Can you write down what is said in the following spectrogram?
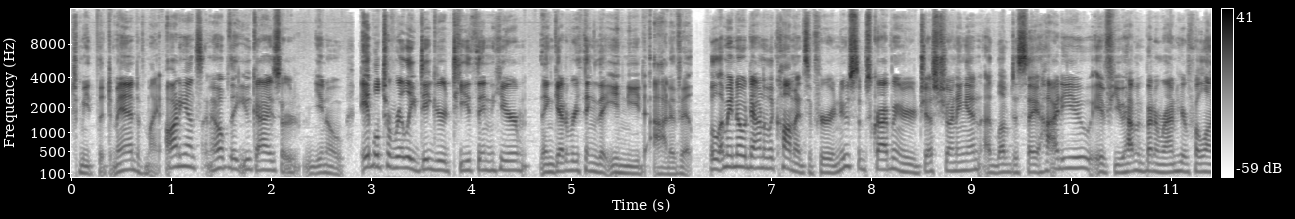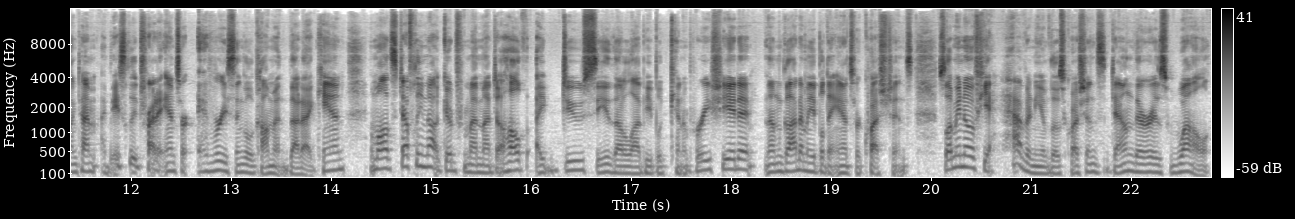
to meet the demand of my audience. And I hope that you guys are, you know, able to really dig your teeth in here and get everything that you need out of it. But let me know down in the comments if you're a new subscriber or you're just joining in. I'd love to say hi to you. If you haven't been around here for a long time, I basically try to answer every single comment that I can. And while it's definitely not good for my mental health, I do see that a lot of people can appreciate it. And I'm glad I'm able to answer questions. So let me know if you have any of those questions down there as well.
